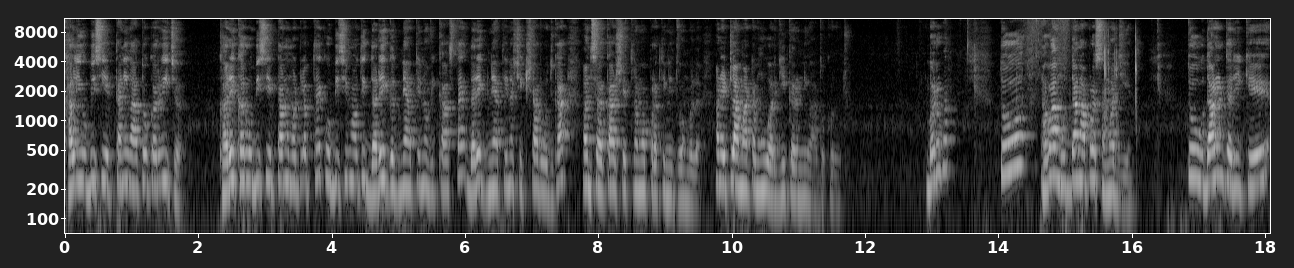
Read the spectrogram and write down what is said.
ખાલી ઓબીસી એકતાની વાતો કરવી છે. ખરેખર ઓબીસી એકતાનો મતલબ થાય કે ઓબીસીમાં આવતી દરેક જ્ઞાતિનો વિકાસ થાય, દરેક જ્ઞાતિને શિક્ષા, રોજગાર અને સરકાર ક્ષેત્રમાં પ્રતિનિધિત્વ મળે. અને એટલા માટે હું વર્ગીકરણની વાતો કરું છું. બરાબર? તો હવે આ મુદ્દાને આપણે સમજીએ. તો ઉદાહરણ તરીકે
